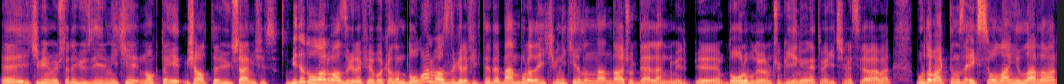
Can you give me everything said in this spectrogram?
2023'te de %22.76 yükselmişiz. Bir de dolar bazlı grafiğe bakalım. Dolar bazlı grafikte de ben burada 2002 yılından daha çok değerlendirmeyi e, doğru buluyorum. Çünkü yeni yönetime geçilmesiyle beraber. Burada baktığınızda eksi olan yıllar da var.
